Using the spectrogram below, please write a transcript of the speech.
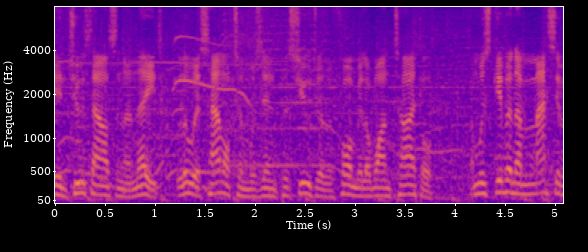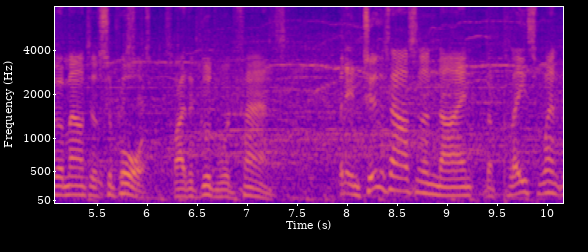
In 2008, Lewis Hamilton was in pursuit of the Formula One title and was given a massive amount of support by the Goodwood fans. But in 2009, the place went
